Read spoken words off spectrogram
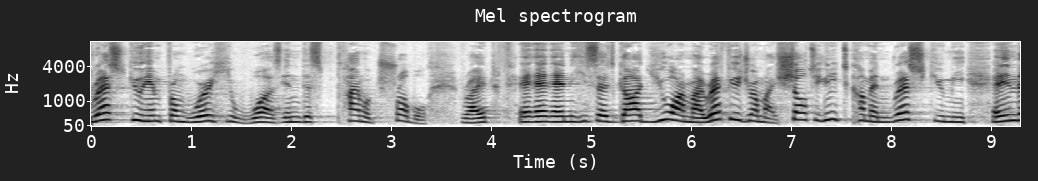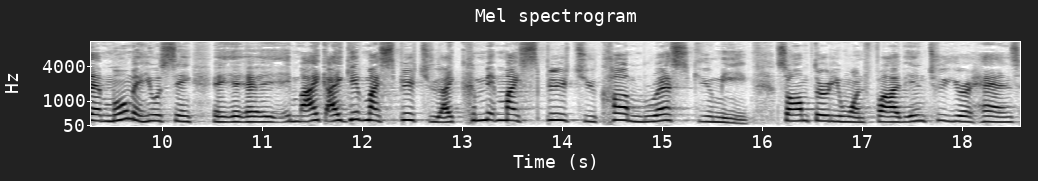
rescue him from where he was in this time of trouble, right? And, and, and, he says, God, you are my refuge, you are my shelter. You need to come and rescue me. And in that moment, he was saying, eh, eh, eh, I, I give my spirit to you. I commit my spirit to you. Come rescue me. Psalm 31 5 Into your hands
